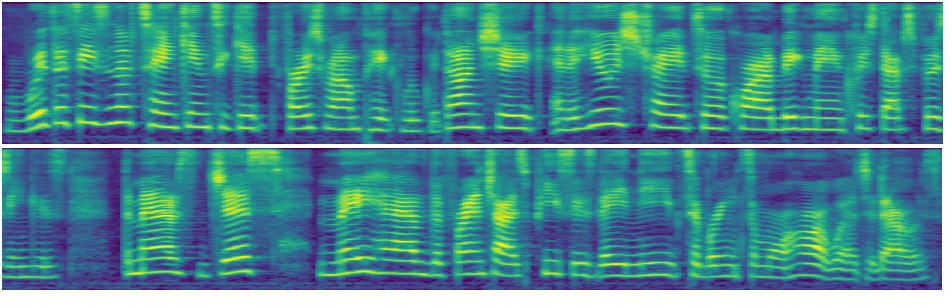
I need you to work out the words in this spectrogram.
With a season of tanking to get first round pick Luka Doncic and a huge trade to acquire big man Kristaps Porzingis, the Mavs just may have the franchise pieces they need to bring some more hardware to Dallas.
